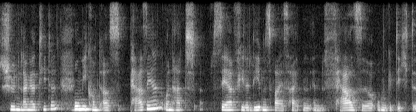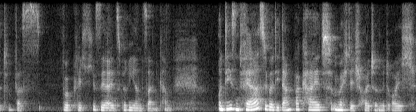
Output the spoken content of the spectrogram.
Schön langer Titel. Rumi kommt aus Persien und hat sehr viele Lebensweisheiten in Verse umgedichtet, was wirklich sehr inspirierend sein kann. Und diesen Vers über die Dankbarkeit möchte ich heute mit euch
